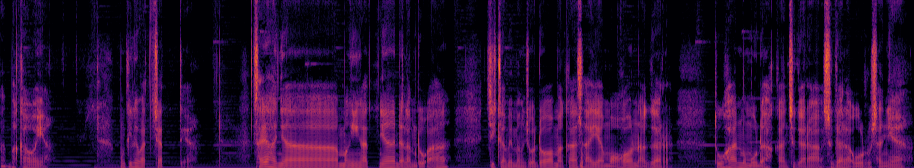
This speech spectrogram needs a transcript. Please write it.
Apa gawai ya? Mungkin lewat chat ya. Saya hanya mengingatnya dalam doa jika memang jodoh, maka saya mohon agar Tuhan memudahkan segala segala urusannya.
